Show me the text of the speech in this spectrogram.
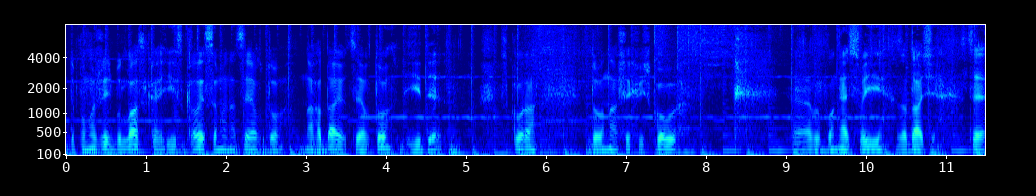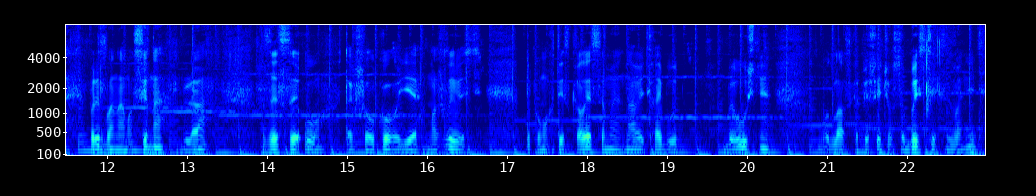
допоможіть, будь ласка, із колесами на це авто. Нагадаю, це авто їде скоро до наших військових е, виконувати свої задачі. Це придбана машина для ЗСУ. Так що у кого є можливість допомогти з колесами, навіть хай будуть беушні, будь ласка, пишіть особисті, дзвоніть.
